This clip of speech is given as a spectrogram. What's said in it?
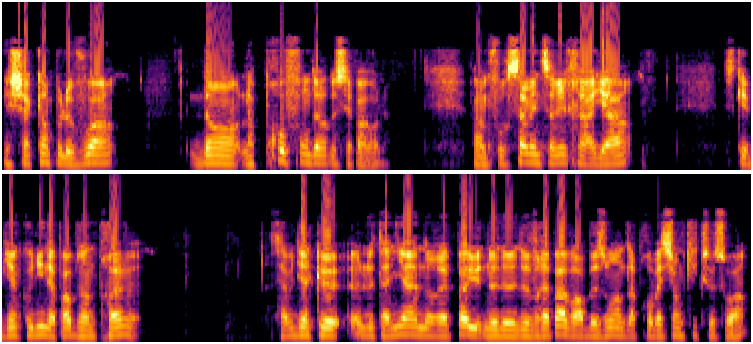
Et chacun peut le voir dans la profondeur de ses paroles. Ce qui est bien connu n'a pas besoin de preuves. Ça veut dire que le pas ne, devrait pas avoir besoin de l'approbation de qui que ce soit.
